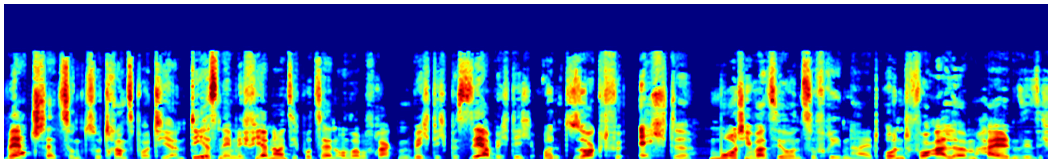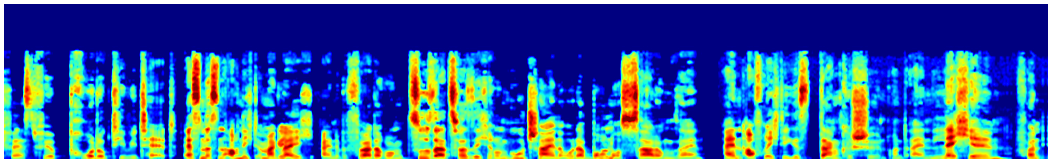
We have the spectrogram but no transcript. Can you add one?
Wertschätzung zu transportieren. Die ist nämlich 94 Prozent unserer Befragten wichtig bis sehr wichtig und sorgt für echte Motivation, Zufriedenheit und vor allem halten Sie sich fest für Produktivität. Es müssen auch nicht immer gleich eine Beförderung, Zusatzversicherung, Gutscheine oder Bonuszahlungen sein. Ein aufrichtiges Dankeschön und ein Lächeln von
